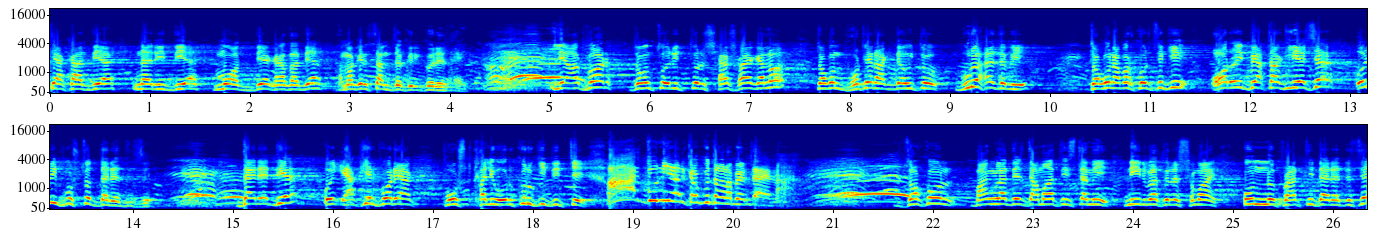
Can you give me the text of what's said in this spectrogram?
টাকা দিয়া নারী দিয়া মদ দিয়া গাঁদা দিয়া আমাকে চামচাকরি করে দেয়। নেওয়ার পর যখন চরিত্র শেষ হয়ে গেল তখন ভোটের আগে হইতো বুড়ো হয়ে যাবে। তখন আবার করছে কি ওর ওই ব্যথা গিয়েছে ওরই পোস্টর দাঁড়িয়ে দিয়েছে। দাঁড়িয়ে দিয়ে ওই একের পরে এক পোস্ট খালি ওর কুরুকি দিচ্ছে। আর দুনিয়ার কাউকে দাঁড়াবে দেয় না। যখন বাংলাদেশ জামাত ইসলামী নির্বাচনের সময় অন্য প্রার্থী দাঁড়াতেছে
